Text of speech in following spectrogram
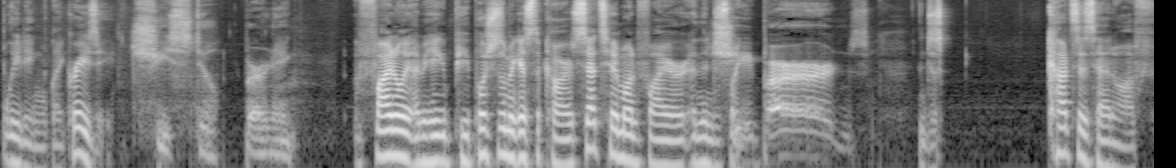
bleeding like crazy She's still burning. finally i mean he, he pushes him against the car sets him on fire and then just She like burns. And just cuts his head off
